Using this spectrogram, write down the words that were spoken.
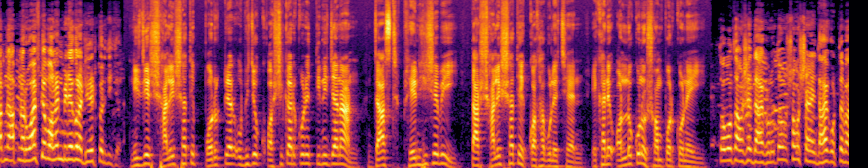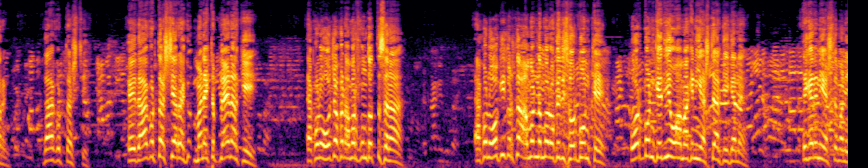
আপনি আপনার ওয়াইফকে বলেন ভিডিওগুলো ডিলিট করে দিতে। নিজের শালীর সাথে পরক্রিয়ার অভিযোগ অস্বীকার করে তিনি জানান জাস্ট ফ্রেন্ড হিসেবেই তার শালীর সাথে কথা বলেছেন। এখানে অন্য কোনো সম্পর্ক নেই। তো বলছে আমার সাথে দেখা করো। তো সমস্যা নেই দেখা করতে পারেন। দেখা করতে আসছি। এই দেখা করতে আসছি আর মানে একটা প্ল্যান আর কি। এখন ও যখন আমার ফোন ধরতেছে না এখন ও কি করছে? আমার নাম্বার ওকে দিছে ওর বোনকে। ওর বোনকে দিয়ে ও আমাকে নিয়ে আসছে আর কি এখানে। এখানে নিয়ে আসতে মানে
